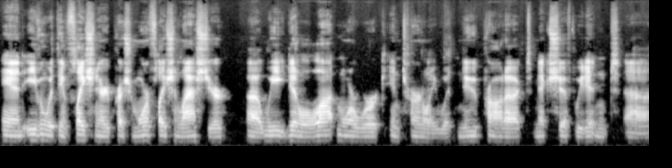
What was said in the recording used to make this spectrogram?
And even with the inflationary pressure, more inflation last year, uh, we did a lot more work internally with new product mix shift. We didn't uh,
